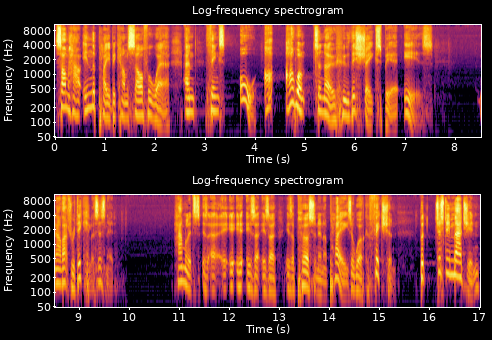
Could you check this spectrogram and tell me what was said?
somehow in the play becomes self aware and thinks, oh, I, I want to know who this Shakespeare is. Now, that's ridiculous, isn't it? Hamlet is a, is, a, is, a, is a person in a play, he's a work of fiction. But just imagine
